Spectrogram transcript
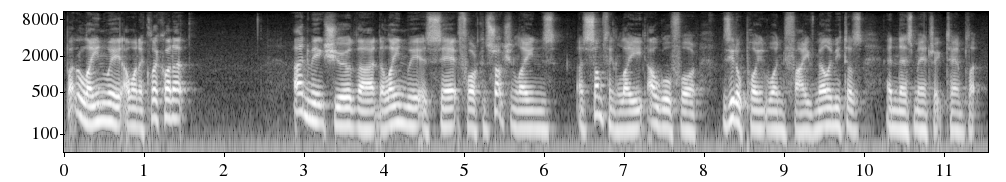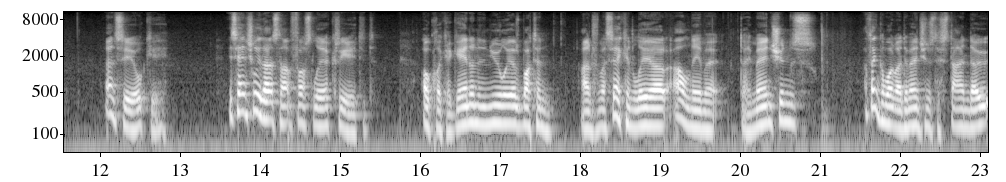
but the line weight I want to click on it and make sure that the line weight is set for construction lines as something light. I'll go for 0.15 millimeters in this metric template and say OK. Essentially that's that first layer created. I'll click again on the new layers button and for my second layer I'll name it dimensions. I think I want my dimensions to stand out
